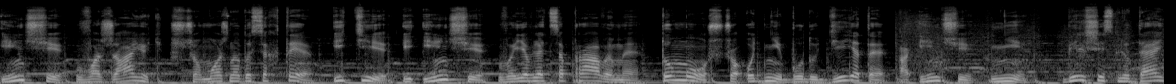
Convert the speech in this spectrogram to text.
інші вважають, що можна досягти. І ті, і інші виявляться правими, тому що одні будуть діяти, а інші ні. Більшість людей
